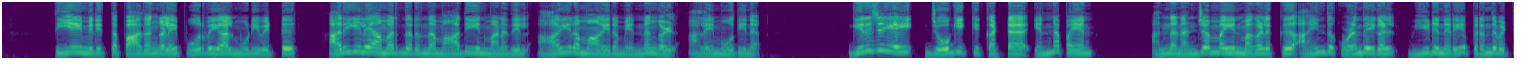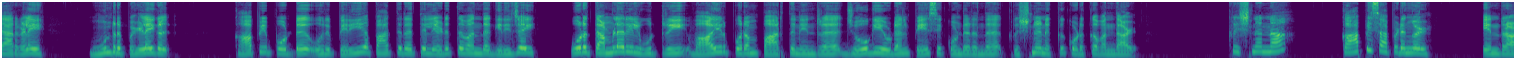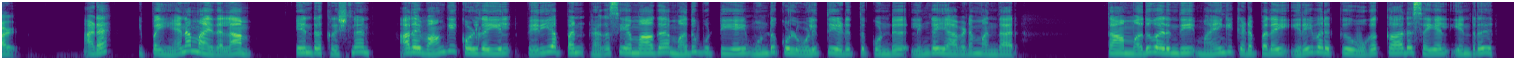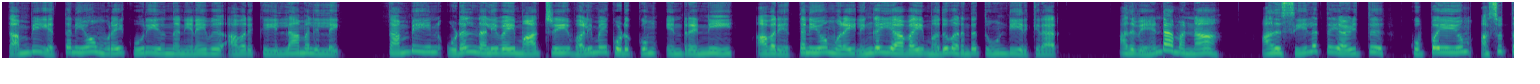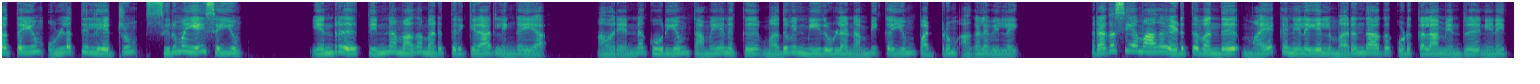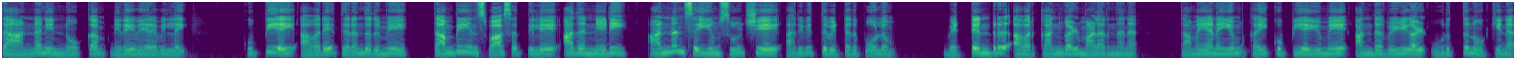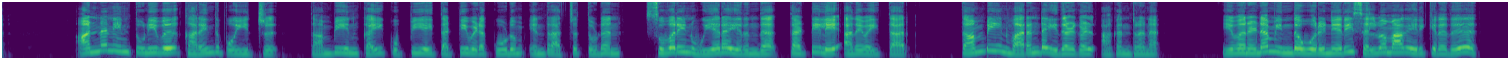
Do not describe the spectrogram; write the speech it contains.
தீயை மிதித்த பாதங்களை போர்வையால் மூடிவிட்டு அருகிலே அமர்ந்திருந்த மாதியின் மனதில் ஆயிரம் ஆயிரம் எண்ணங்கள் அலைமோதின. கிரிஜையை ஜோகிக்கு கட்ட என்ன பயன்? அந்த நஞ்சம்மையின் மகளுக்கு ஐந்து குழந்தைகள் வீடு நிறைய பிறந்து விட்டார்களே. மூன்று பிள்ளைகள். காப்பி போட்டு ஒரு பெரிய பாத்திரத்தில் எடுத்து வந்த கிரிஜை ஒரு தம்ளரில் ஊற்றி வாயிற்புறம் பார்த்து நின்ற ஜோகியுடன் பேசிக் கொண்டிருந்த கிருஷ்ணனுக்கு கொடுக்க வந்தாள். கிருஷ்ணன்னா காப்பி சாப்பிடுங்கள் என்றாள். அட இப்ப ஏனம்மா இதெல்லாம்? என்ற கிருஷ்ணன் அதை வாங்கிக் கொள்கையில் பெரியப்பன் ரகசியமாக மதுபுட்டியை முண்டுக்குள் ஒளித்து எடுத்துக்கொண்டு லிங்கையாவிடம் வந்தார். தாம் மதுவருந்தி மயங்கி கிடப்பதை இறைவருக்கு உகக்காத செயல் என்று தம்பி எத்தனையோ முறை கூறியிருந்த நினைவு அவருக்கு இல்லாமல் இல்லை. தம்பியின் உடல் நலிவை மாற்றி வலிமை கொடுக்கும் என்றெண்ணி அவர் எத்தனையோ முறை லிங்கையாவை மதுவருந்த தூண்டியிருக்கிறார். அது வேண்டாமண்ணா அது சீலத்தை அழித்து குப்பையையும் அசுத்தத்தையும் உள்ளத்தில் ஏற்றும் சிறுமையை செய்யும் என்று திண்ணமாக மறுத்திருக்கிறார் லிங்கையா அவர் என்ன கூறியும் தமையனுக்கு மதுவின் மீதுள்ள நம்பிக்கையும் பற்றும் அகலவில்லை. ரகசியமாக எடுத்து வந்து மயக்க நிலையில் மருந்தாக கொடுக்கலாம் என்று நினைத்த அண்ணனின் நோக்கம் நிறைவேறவில்லை. குப்பியை அவரே திறந்ததுமே தம்பியின் சுவாசத்திலே அதன் நெடி அண்ணன் செய்யும் சூழ்ச்சியை அறிவித்து விட்டது போலும். வெட்டென்று அவர் கண்கள் மலர்ந்தன. தமையனையும் கைக்குப்பியையுமே அந்த விழிகள் உறுத்து நோக்கின. அண்ணனின் துணிவு கரைந்து போயிற்று. தம்பியின் கை குப்பியை தட்டிவிடக்கூடும் என்ற அச்சத்துடன் சுவரின் உயர இருந்த தட்டிலே அதை வைத்தார். தம்பியின் வறண்ட இதழ்கள் அகன்றன. இவனிடம் இந்த ஒரு நெறி செல்வமாக இருக்கிறது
